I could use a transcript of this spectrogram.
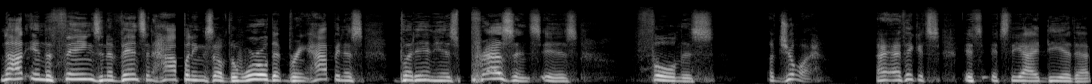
not in the things and events and happenings of the world that bring happiness, but in his presence is fullness of joy. I, I think it's, it's, it's the idea that,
